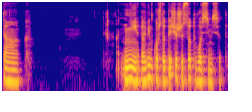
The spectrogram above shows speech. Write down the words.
Так. Ні, е, він коштує 1680.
